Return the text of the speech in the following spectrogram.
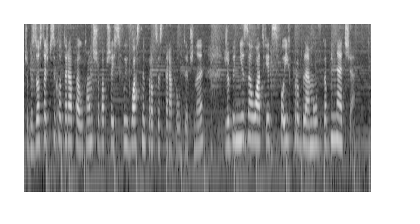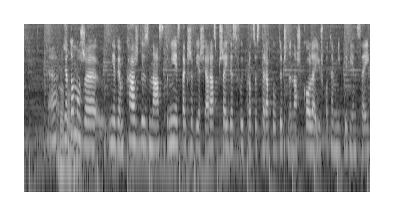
Żeby zostać psychoterapeutą, trzeba przejść swój własny proces terapeutyczny, żeby nie załatwiać swoich problemów w gabinecie. Rozumiem. Wiadomo, że nie wiem, każdy z nas, to nie jest tak, że wiesz, ja raz przejdę swój proces terapeutyczny na szkole i już potem nigdy więcej,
